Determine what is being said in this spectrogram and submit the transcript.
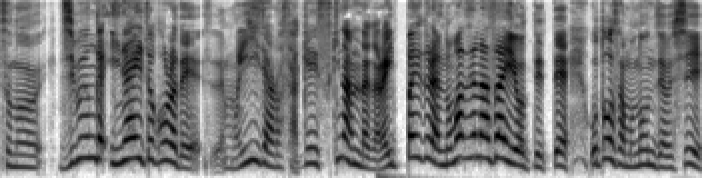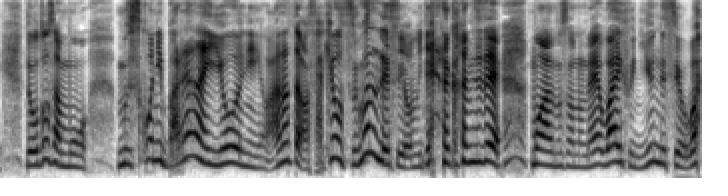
その自分がいないところで「もういいだろ酒好きなんだから一杯ぐらい飲ませなさいよ」って言ってお父さんも飲んじゃうしでお父さんも息子にバレないように「あなたは酒を継ぐんですよ」みたいな感じでもうあのそのねワイフに言うんですよワイ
